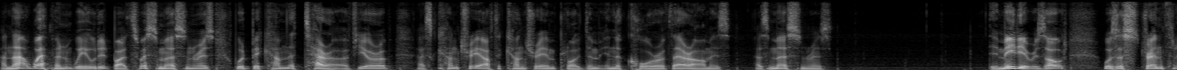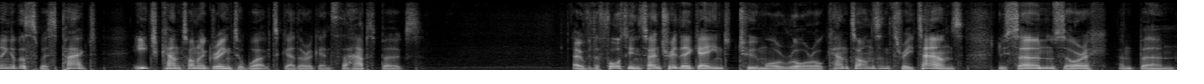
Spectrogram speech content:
And that weapon wielded by Swiss mercenaries would become the terror of Europe as country after country employed them in the core of their armies as mercenaries. The immediate result was a strengthening of the Swiss pact each canton agreeing to work together against the Habsburgs. Over the 14th century, they gained two more rural cantons and three towns Lucerne, Zurich, and Bern.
